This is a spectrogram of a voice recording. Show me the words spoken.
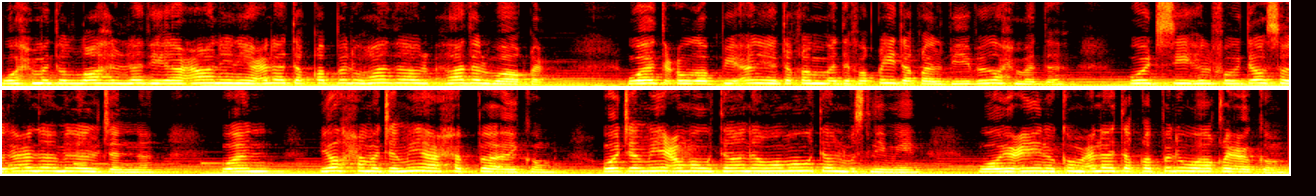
وأحمد الله الذي أعانني على تقبل هذا هذا الواقع. وأدعو ربي أن يتغمد فقيد قلبي برحمته ويجزيه الفردوس الأعلى من الجنة وأن يرحم جميع أحبائكم وجميع موتانا وموتى المسلمين ويعينكم على تقبل واقعكم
